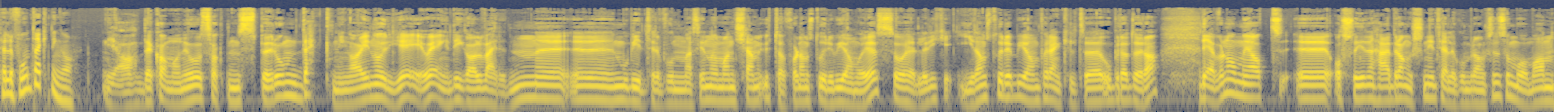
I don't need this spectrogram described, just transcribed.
telefondekninga? Ja, det kan man jo saktens spørre om. Dekninga i Norge er jo egentlig ikke all verden eh, mobiltelefonmessig når man kommer utafor de store byene våre, og heller ikke i de store byene for enkelte operatører. Det er vel noe med at eh, også i denne bransjen, i telekombransjen, så må man,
